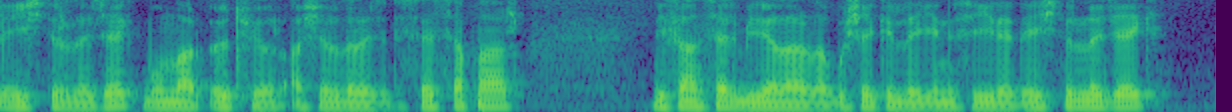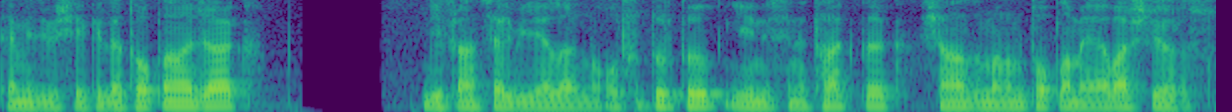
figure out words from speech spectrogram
değiştirilecek. Bunlar ötüyor. Aşırı derecede ses yapar. Diferansiyel bilyalar da bu şekilde yenisiyle değiştirilecek. Temiz bir şekilde toplanacak. Diferansiyel bilyalarını oturttuk. Yenisini taktık. Şanzımanımı toplamaya başlıyoruz.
